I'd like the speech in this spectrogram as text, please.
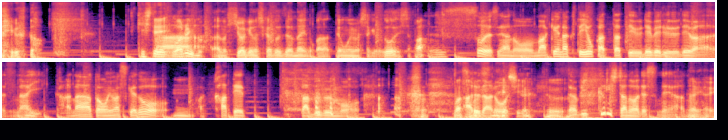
で言うと。決して悪い、まあ、の引き分けの仕方じゃないのかなって思いましたけど、どうでしたか？そうですねあの、負けなくてよかったっていうレベルではないかなとは思いますけど、うん。まあ勝てた部分も まあるだろうし、だからびっくりしたのはですね、あうん。のはいはいはい。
